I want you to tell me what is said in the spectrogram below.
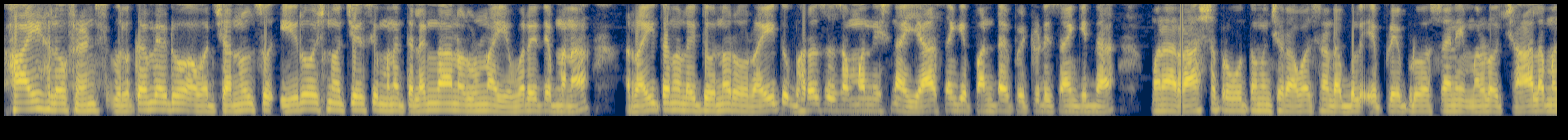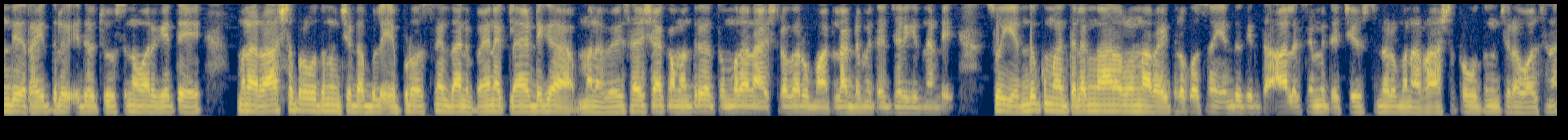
Hi hello friends welcome back to our channel so ఈ రోజున వచ్చేసి మన తెలంగాణలో ఉన్న ఎవరైతే మన రైతన్నలు అయితే ఉన్నారో రైతు భరోసా సంబంధించిన యాసంగి పంట పెట్టుబడి సాయం కింద మన రాష్ట్ర ప్రభుత్వం నుంచి రావాల్సిన డబ్బులు ఎప్పుడెప్పుడు వస్తాయని మనలో చాలా మంది రైతులు ఏదో చూస్తున్న వారికి అయితే మన రాష్ట్ర ప్రభుత్వం నుంచి డబ్బులు ఎప్పుడు వస్తున్నాయి దానిపైన క్లారిటీగా మన వ్యవసాయ శాఖ మంత్రిగా తుమ్మల నాగేశ్వరరావు గారు మాట్లాడడం అయితే జరిగిందండి. సో ఎందుకు మన తెలంగాణలో ఉన్న రైతుల కోసం ఎందుకు ఇంత ఆలస్యం అయితే చేస్తున్నారు మన రాష్ట్ర ప్రభుత్వం నుంచి రావాల్సిన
